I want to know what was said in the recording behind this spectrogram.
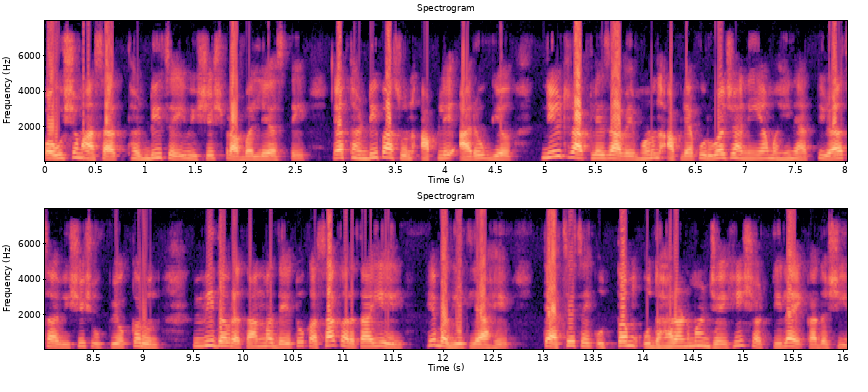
पौष मासात थंडीचे विशेष प्राबल्य असते. या थंडीपासून आपले आरोग्य नीट राखले जावे म्हणून आपल्या पूर्वजांनी या महिन्यात तिळाचा विशेष उपयोग करून विविध व्रतांमध्ये तो कसा करता येईल हे बघितले आहे. त्याचेच एक उत्तम उदाहरण म्हणजे ही षट्टीला एकादशी.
